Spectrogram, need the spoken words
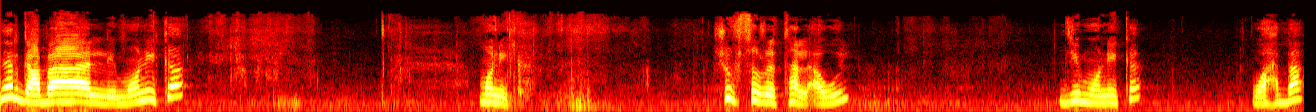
نرجع بقى لمونيكا. مونيكا. شوف صورتها الأول. دي مونيكا. وهبة.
